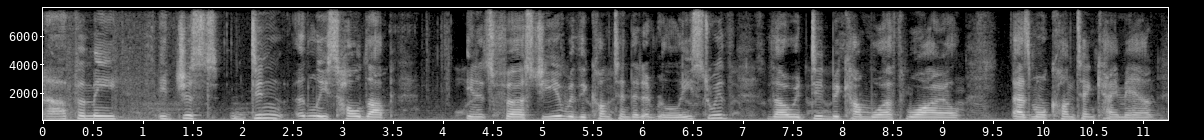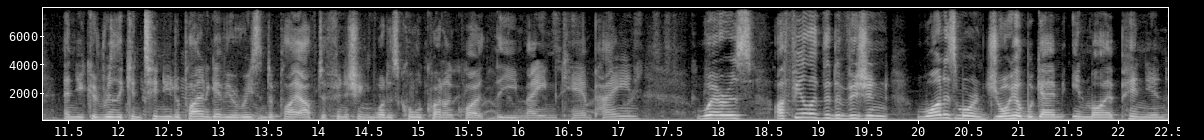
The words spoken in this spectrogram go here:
uh, for me, it just didn't at least hold up in its first year with the content that it released with, though it did become worthwhile as more content came out and you could really continue to play and it gave you a reason to play after finishing what is called quote unquote the main campaign. Whereas I feel like the Division 1 is a more enjoyable game in my opinion.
